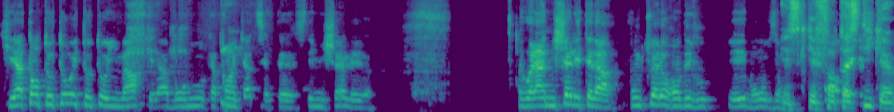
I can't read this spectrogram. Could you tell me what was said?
qui attend Toto et Toto il marque. Et là, bon, nous, en 84, c'était Michel. Et, voilà, Michel était là, ponctuel au rendez-vous. Et, bon, et ce qui est fantastique, euh,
